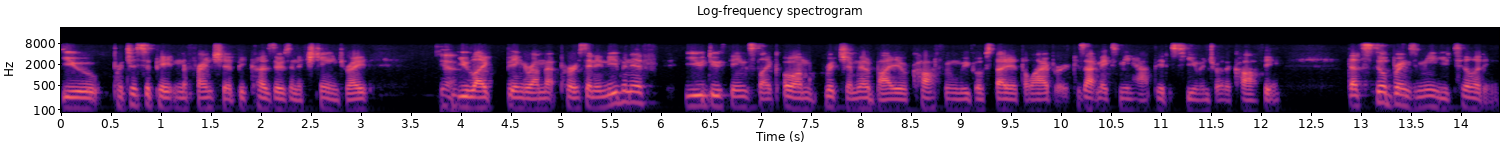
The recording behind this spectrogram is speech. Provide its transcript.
you participate in the friendship because there's an exchange, right? Yeah. You like being around that person, and even if you do things like, oh, I'm rich, I'm gonna buy you a coffee when we go study at the library because that makes me happy to see you enjoy the coffee. That still brings me utility.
